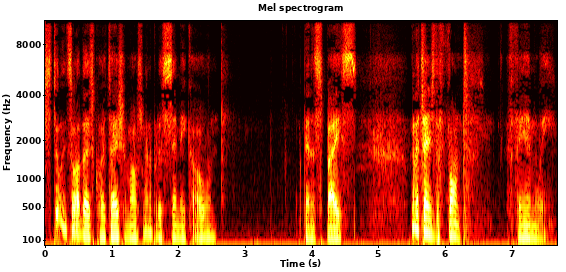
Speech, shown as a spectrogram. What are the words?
still inside those quotation marks, I'm going to put a semicolon then a space. I'm going to change the font family.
